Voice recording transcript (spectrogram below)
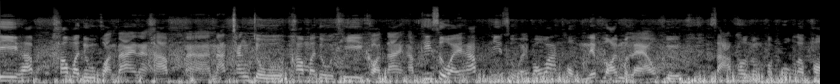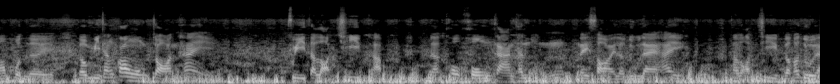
ดีครับเข้ามาดูก่อนได้นะครับนัดช่างจูเข้ามาดูที่ก่อนได้ครับ ที่สวยครับที่สวยเพราะว่าถมเรียบร้อยหมดแล้ว คือสาธารณูปโภคเราพร้อมหมดเลย เรามีทั้งกล้องวงจรให้ ฟรีตลอดชีพครับ แล้วโครงการถนนในซอยเราดูแลให้ตลอดชีพ แล้วก็ดูแล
